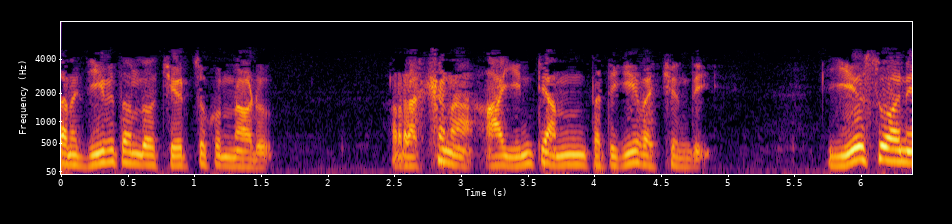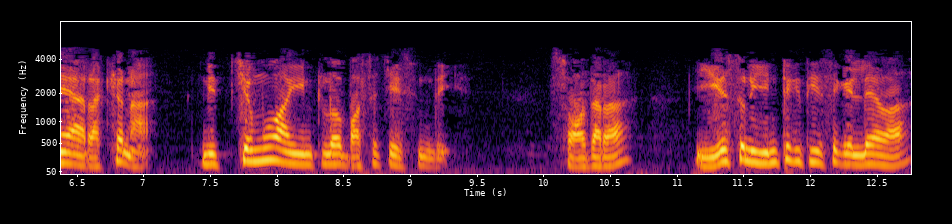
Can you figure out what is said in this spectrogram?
తన జీవితంలో చేర్చుకున్నాడు. రక్షణ ఆ ఇంటి అంతటికీ వచ్చింది. యేసు అనే ఆ రక్షణ నిత్యము ఆ ఇంట్లో బస చేసింది. సోదరా యేసుని ఇంటికి తీసుకెళ్ళేవా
